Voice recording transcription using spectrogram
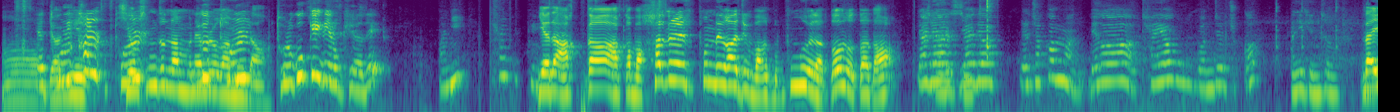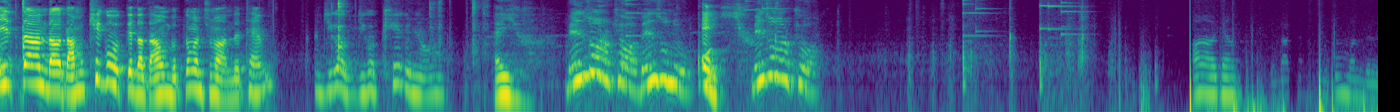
어 야, 여기 돌칼- 돌- 지옥 생존 한번 해보려고 합니다. 돌 돌고깨기 이렇게 해야 돼? 아니 철국기. 야, 나 아까 아까 막 하늘에 스폰 돼가지고 막 높은 거에다 떨어졌다 나. 야 내가 잘했어. 야 내가 야 잠깐만 내가 다이아고 만들어줄까? 아니 괜찮아. 나 일단 나 나무 캐고 올게. 나 나무 몇 개만 주면 안 돼, 템? 아, 네가 네가 캐 그냥. 에휴. 맨손으로 캐와 맨손으로. 어? 에휴. 맨손으로 캐와. 아, 그냥 나 그냥 돌곰 만들래.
